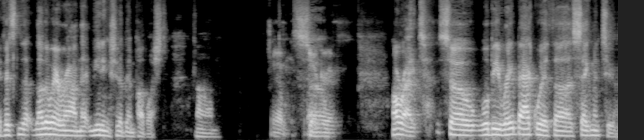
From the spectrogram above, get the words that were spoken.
if it's the, the other way around, that meeting should have been published. Um, yeah. So, all right. So we'll be right back with uh, segment two.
